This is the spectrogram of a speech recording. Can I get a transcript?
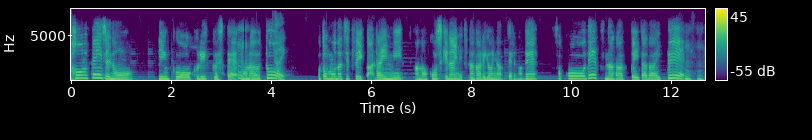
ホームページのリンクをクリックしてもらうと、うんうんはい、お友達追加、LINE に、あの、公式 LINE につながるようになってるので、そこでつながっていただいて、うんうん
